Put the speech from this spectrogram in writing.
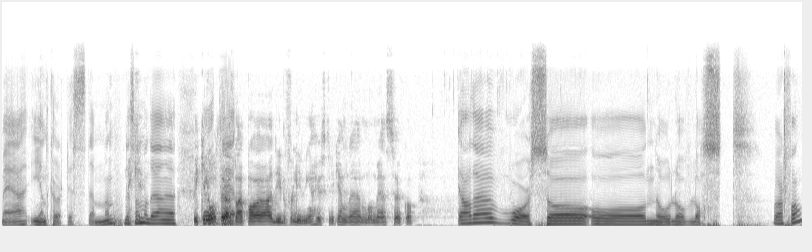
med Ian Curtis-stemmen, liksom. Og det, Hvilke låter er det som er på Ideal for Living? Jeg husker ikke, men det må jeg søke opp. ja, det er Warsaw og No Love Lost, i hvert fall.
